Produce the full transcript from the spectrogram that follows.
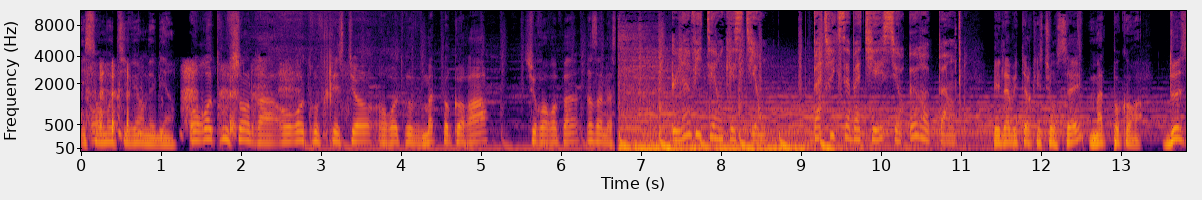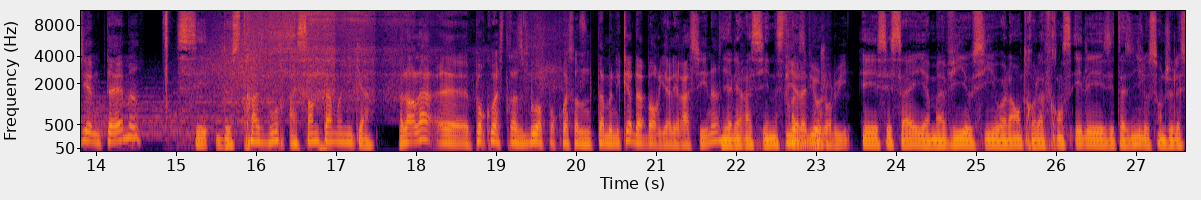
Ils sont motivés, on est bien. On retrouve Sandra, on retrouve Christian, on retrouve Matt Pokora sur Europe 1 dans un instant. L'invité en question, Patrick Sabatier sur Europe 1. Et l'invité en question, c'est Matt Pokora. deuxième thème. C'est de Strasbourg à Santa Monica. Alors là, euh, pourquoi Strasbourg Pourquoi Santa Monica? D'abord, il y a les racines, Il y a les racines. puis il y a la vie aujourd'hui. Et c'est ça, et il y a ma vie aussi, voilà, entre la France et les États-Unis, Los Angeles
